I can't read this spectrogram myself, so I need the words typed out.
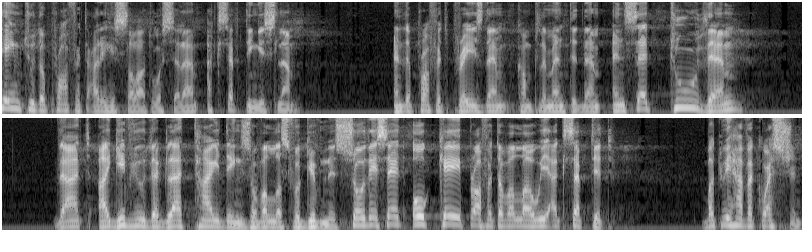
came to the Prophet والسلام, accepting Islam. And the Prophet praised them, complimented them, and said to them that I give you the glad tidings of Allah's forgiveness. So they said, Okay, Prophet of Allah, we accept it. But we have a question.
